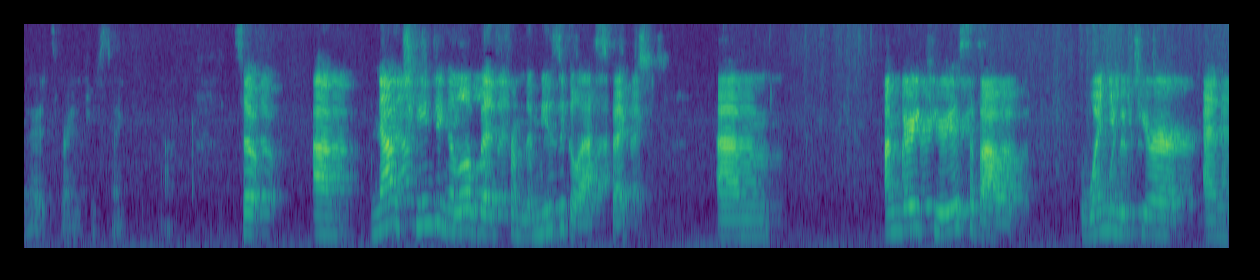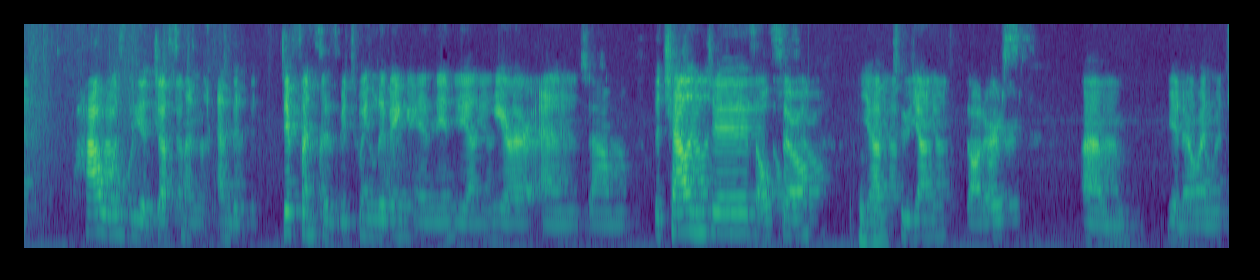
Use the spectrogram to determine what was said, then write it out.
Yeah, it's very interesting. So um, now changing a little bit from the musical aspect, um, I'm very curious about when you moved here and how was the adjustment and the differences between living in India and here and um, the challenges also. You have two young daughters, um, you know, and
